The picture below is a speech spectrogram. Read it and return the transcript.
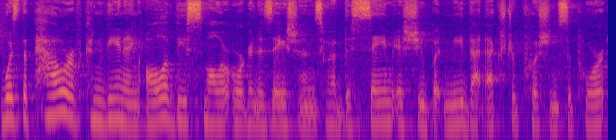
was the power of convening all of these smaller organizations who have the same issue but need that extra push and support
